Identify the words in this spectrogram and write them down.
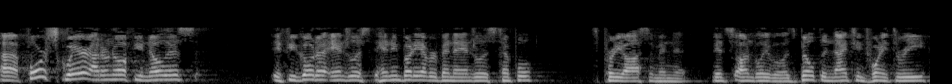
uh, Foursquare, I don't know if you know this. If you go to Angelus, anybody ever been to Angelus Temple? It's pretty awesome, isn't it? It's unbelievable. It's built in 1923.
